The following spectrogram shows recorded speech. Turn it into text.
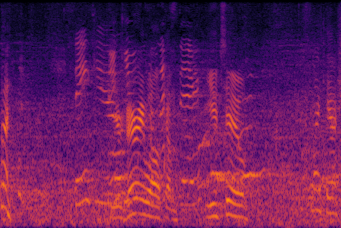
cute. Thank you. You're very welcome. nice day. You too. Come on, Cash.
